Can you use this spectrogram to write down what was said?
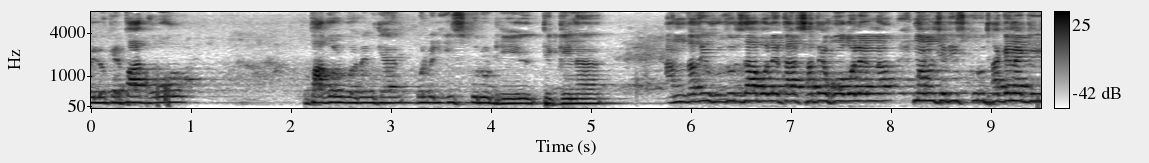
ওই লোকের পাগল পাগল বলবেন কেন? বলবেন, স্ক্রু ঢিল, ঠিক কিনা আন্দাজি হুজুর যা বলে তার সাথে হো বলেন না, মানুষের স্ক্রু থাকে নাকি?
